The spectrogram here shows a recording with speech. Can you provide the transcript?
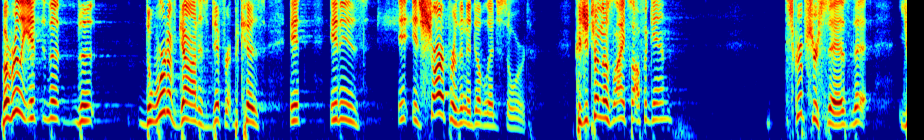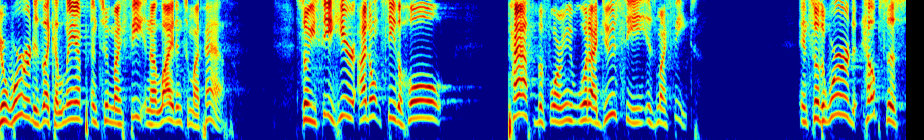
but really, it, the, the, the Word of God is different because it, it is it, it's sharper than a double edged sword. Could you turn those lights off again? Scripture says that your word is like a lamp unto my feet and a light into my path. So you see here, I don't see the whole path before me. What I do see is my feet. And so the word helps us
